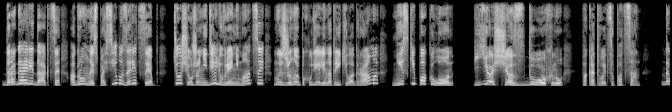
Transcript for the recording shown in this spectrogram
«Дорогая редакция, огромное спасибо за рецепт. Теща уже неделю в реанимации, мы с женой похудели на три килограмма, низкий поклон. «Я сейчас сдохну!» — покатывается пацан. «Да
